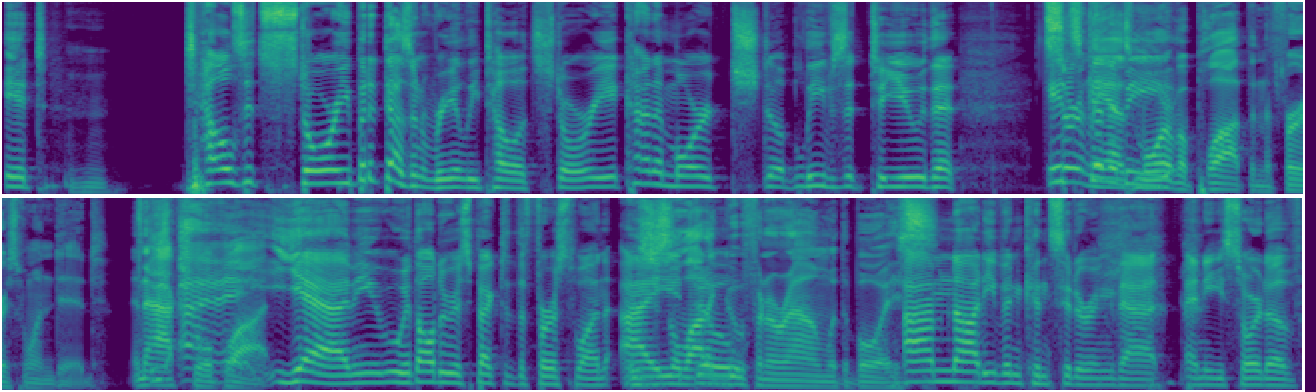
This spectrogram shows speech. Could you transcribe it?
It tells its story, but it doesn't really tell its story. It kind of more leaves it to you that it's Certainly has be, more of a plot than the first one did, an actual I- plot. Yeah, I mean, with all due respect to the first one, There's I just a lot of goofing around with the boys. I'm not even considering that any sort of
